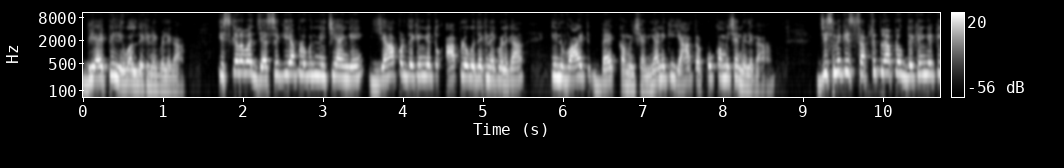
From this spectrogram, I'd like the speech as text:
वीआईपी लेवल देखने को मिलेगा। इसके अलावा जैसे कि आप लोग नीचे आएँगे, यहाँ पर देखेंगे तो आप लोगों को देखने को मिलेगा इनवाइट बैक कमीशन यानी कि यहाँ पे आपको कमीशन मिलेगा। जिसमें कि सबसे पहले आप लोग देखेंगे कि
